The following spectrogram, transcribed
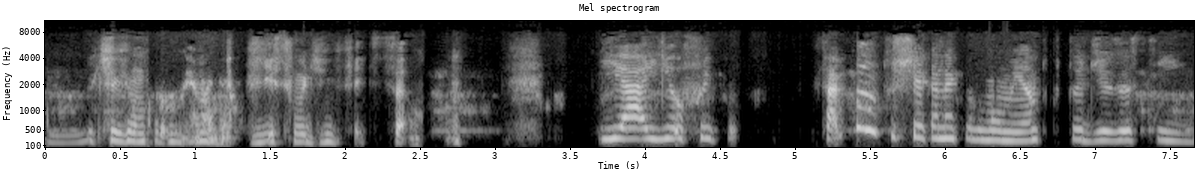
Hum. eu tive um problema gravíssimo de infecção. E aí eu fui. Sabe quando tu chega naquele momento que tu diz assim:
